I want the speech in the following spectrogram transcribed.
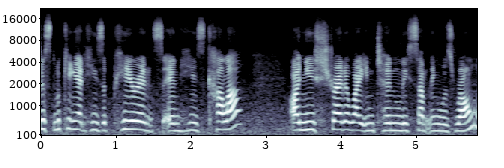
Just looking at his appearance and his colour, I knew straight away internally something was wrong.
